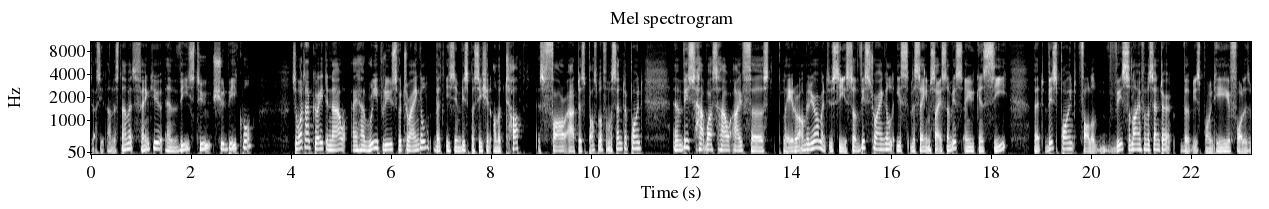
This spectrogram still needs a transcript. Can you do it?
does it understand it? Thank you. And these two should be equal. So what I've created now, I have reproduced the triangle that is in this position on the top as far out as possible from the center point. And this was how I first played around with geometry to see. So this triangle is the same size as this, and you can see that this point follows this line from the center, this point here follows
